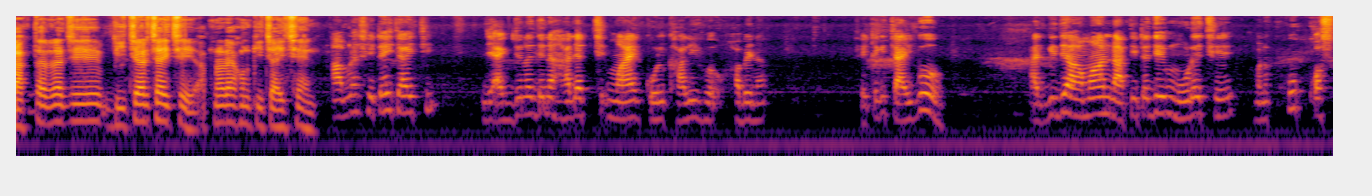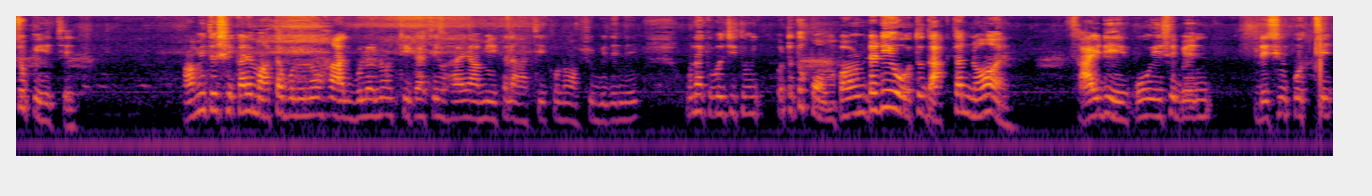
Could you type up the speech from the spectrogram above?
ডাক্তাররা যে বিচার চাইছে আপনারা এখন কি চাইছেন? আমরা সেটাই চাইছি যে একজনের জন্য হাজার মায়ের কোল খালি হবে না। সেটা কি চাইব? আজকে যে আমার নাতিটা যে মরেছে মানে খুব কষ্ট পেয়েছে। আমি তো সেখানে মাথা বলানো হাত বলানো ঠিক আছে ভাই আমি এখানে আছি কোনো অসুবিধে নেই। ওনাকে বলছি, তুমি, ওটা তো কম্পাউন্ডারই ও তো ডাক্তার নয়। সাইডে ও এসে বেন ড্রেসিং করছে।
